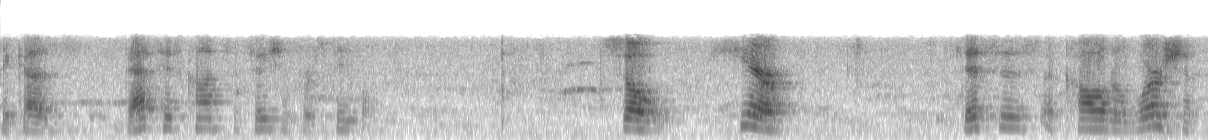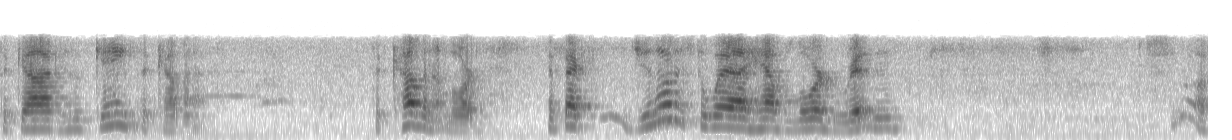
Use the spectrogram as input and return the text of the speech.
because that's His constitution for His people. So here, this is a call to worship the God who gave the covenant. The covenant Lord. In fact, do you notice the way I have Lord written? A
